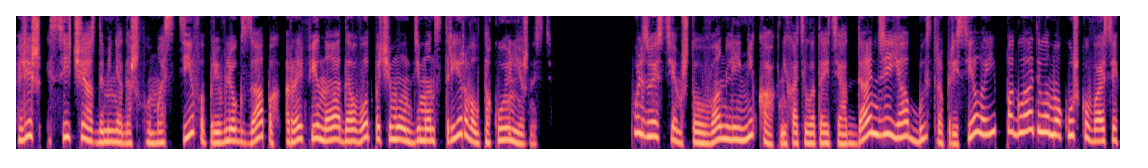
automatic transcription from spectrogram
Лишь сейчас до меня дошло мастифа, привлек запах рафинада, вот почему он демонстрировал такую нежность. Пользуясь тем, что Ван Ли никак не хотел отойти от Данди, я быстро присела и погладила макушку Васи.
